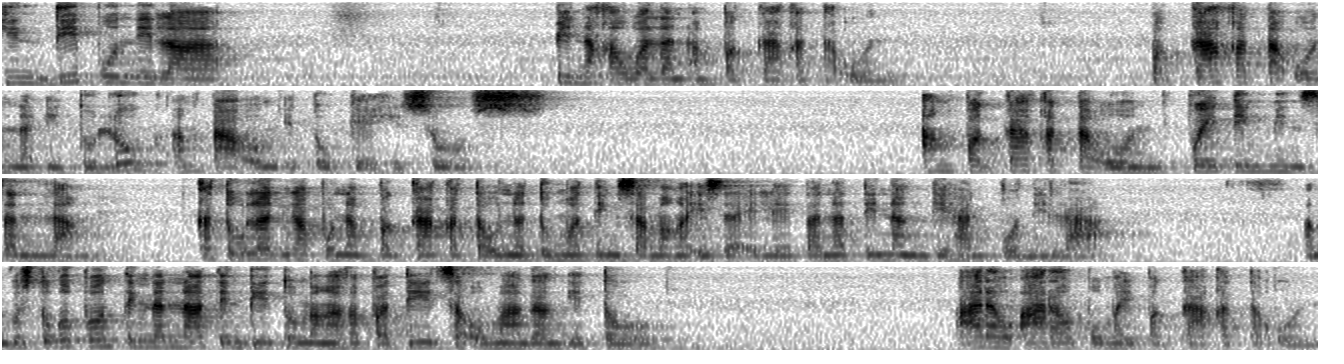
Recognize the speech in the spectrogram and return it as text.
Hindi po nila pinakawalan ang pagkakataon. Pagkakataon na idulog ang taong ito kay Jesus. Ang pagkakataon pwedeng minsan lang. Katulad nga po ng pagkakataon na dumating sa mga Israelita na tinanggihan po nila. Ang gusto ko pong tingnan natin dito mga kapatid sa umagang ito, araw-araw po may pagkakataon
